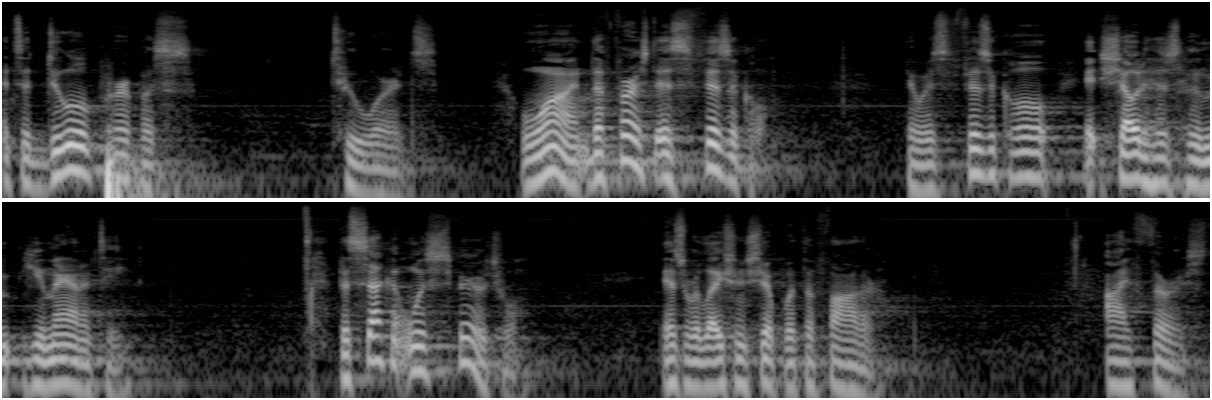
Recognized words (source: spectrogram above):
it's a dual purpose, two words. One, the first is physical. There was physical, it showed his hum- humanity. The second was spiritual, his relationship with the Father. I thirst.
